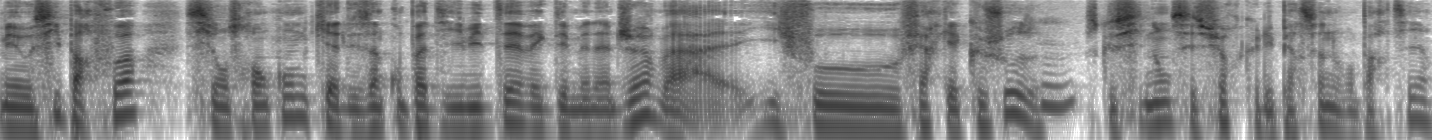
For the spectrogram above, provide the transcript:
Mais aussi parfois, si on se rend compte qu'il y a des incompatibilités avec des managers, bah, il faut faire quelque chose. Mm. Parce que sinon, c'est sûr que les personnes vont partir.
